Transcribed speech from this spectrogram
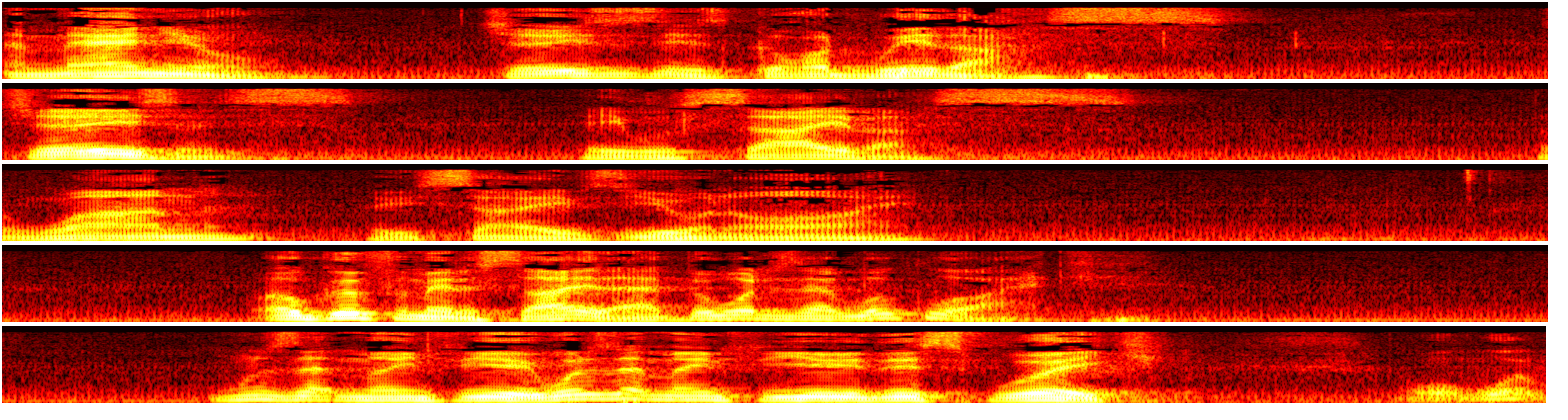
Emmanuel, Jesus is God with us. Jesus, He will save us. The one who saves you and I. Well, good for me to say that, but what does that look like? What does that mean for you? What does that mean for you this week? What,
